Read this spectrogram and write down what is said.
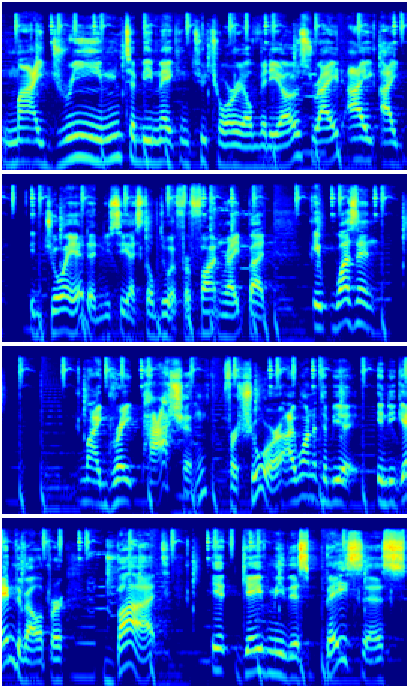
my dream to be making tutorial videos, right? I, I enjoy it, and you see I still do it for fun, right? But it wasn't my great passion for sure. I wanted to be an indie game developer, but it gave me this basis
